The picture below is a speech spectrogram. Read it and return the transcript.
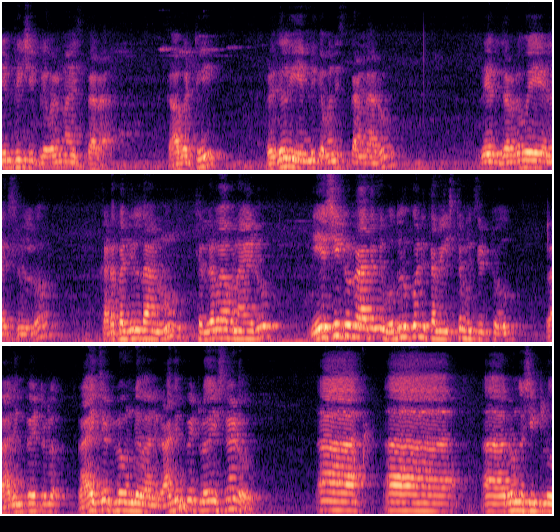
ఎంపీ సీట్లు ఎవరన్నా ఇస్తారా? కాబట్టి ప్రజలు ఎన్ని గమనిస్తున్నారు రేపు జరగబోయే ఎలక్షన్లో కడప జిల్లాను చంద్రబాబు నాయుడు ఏ సీటు రాదని వదులుకొని తన ఇష్టం వచ్చినట్టు రాజంపేటలో రాయచెట్లో ఉండేవాడిని. రాజంపేటలో వేసినాడు. రెండు సీట్లు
